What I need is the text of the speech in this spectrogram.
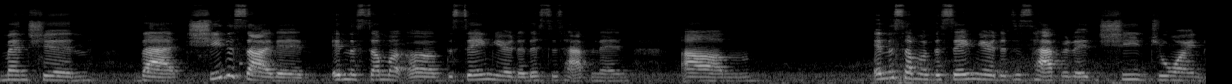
mentioned that she decided in the summer of the same year that this is happening, um, in the summer of the same year that this happened, she joined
